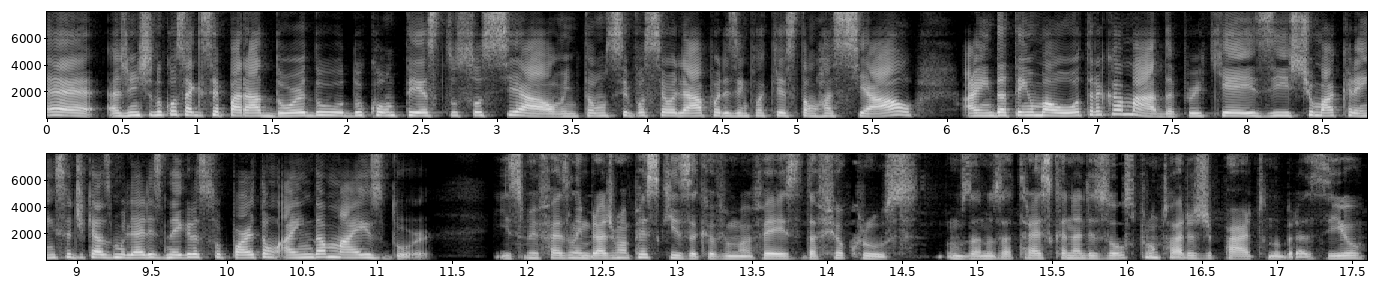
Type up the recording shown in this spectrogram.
É, a gente não consegue separar a dor do, do contexto social. Então, se você olhar, por exemplo, a questão racial, ainda tem uma outra camada, porque existe uma crença de que as mulheres negras suportam ainda mais dor. Isso me faz lembrar de uma pesquisa que eu vi uma vez da Fiocruz, uns anos atrás, que analisou os prontuários de parto no Brasil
